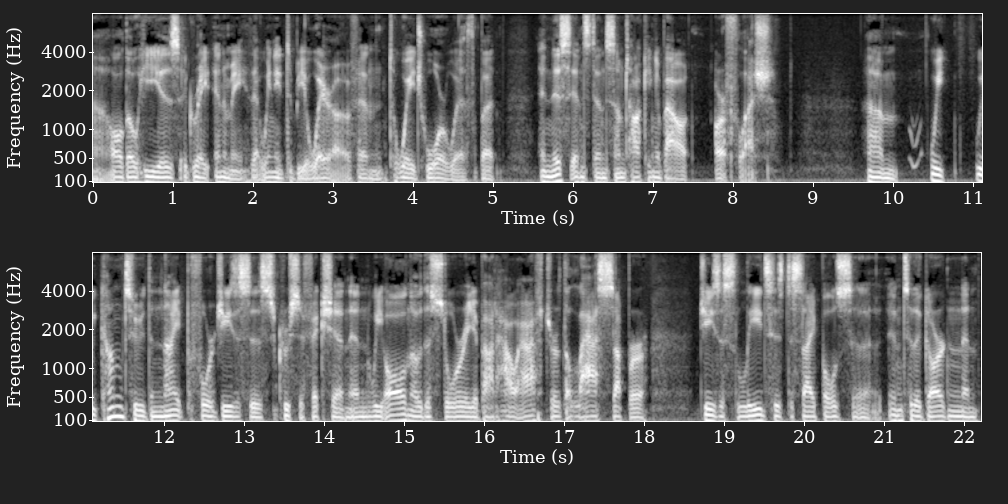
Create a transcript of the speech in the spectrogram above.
uh, although he is a great enemy that we need to be aware of and to wage war with. But in this instance, I'm talking about our flesh. Um, we we come to the night before Jesus' crucifixion, and we all know the story about how after the Last Supper, Jesus leads his disciples uh, into the garden and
